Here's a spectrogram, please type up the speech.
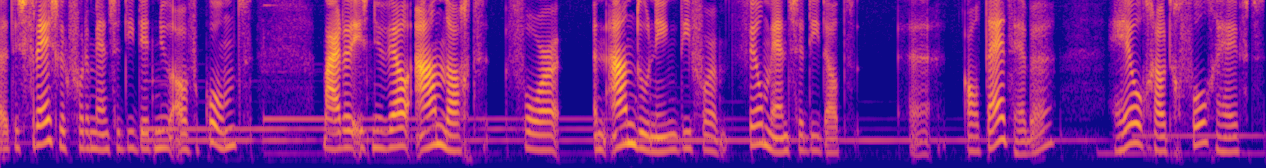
het is vreselijk voor de mensen die dit nu overkomt... Maar er is nu wel aandacht voor een aandoening die voor veel mensen die dat uh, altijd hebben, heel grote gevolgen heeft.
